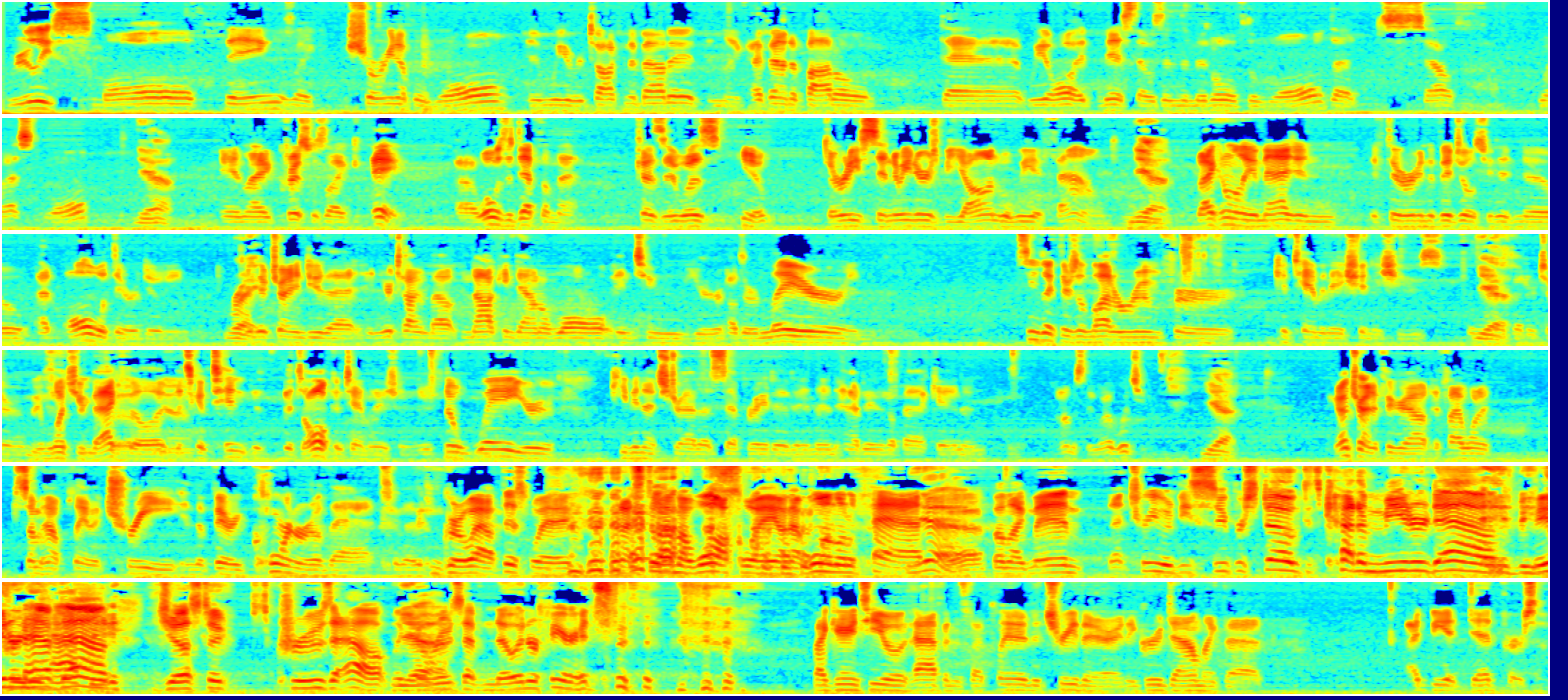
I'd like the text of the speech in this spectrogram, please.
really small things like shoring up a wall and we were talking about it and like I found a bottle that we all had missed that was in the middle of the wall, that southwest wall. yeah And like Chris was like, "Hey, uh, what was the depth on that?" Because it was, you know, 30 centimeters beyond what we had found. yeah But I can only imagine if there were individuals who didn't know at all what they were doing. Right They're trying to do that, and you're talking about knocking down a wall into your other layer, and it seems like there's a lot of room for contamination issues, for Yeah. a better term. Makes And once you backfill so, it, yeah. it's contin- it's all contamination. There's no way you're keeping that strata separated and then adding it back in. And honestly, why would you? yeah Like, I'm trying to figure out if I want to somehow plant a tree in the very corner of that so that it can grow out this way, and I still have my walkway on that one little path. Yeah. But I'm like, man, that tree would be super stoked. It's got a meter down, It'd be meter and a half happy. down, just to cruise out. Like Yeah. the roots have no interference. I guarantee you what would happen is if I planted a tree there and it grew down like that, I'd be a dead person.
